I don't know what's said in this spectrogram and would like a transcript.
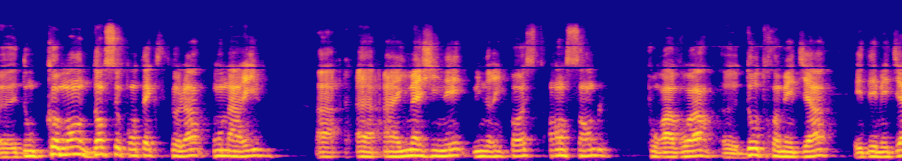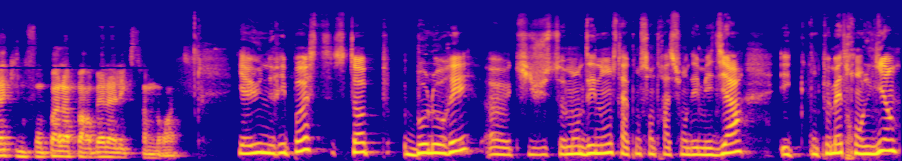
Euh, donc comment, dans ce contexte-là, on arrive à, imaginer une riposte ensemble pour avoir d'autres médias et des médias qui ne font pas la part belle à l'extrême droite. il y a eu une riposte, Stop Bolloré, euh, qui justement dénonce la concentration des médias et qu'on peut mettre en lien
